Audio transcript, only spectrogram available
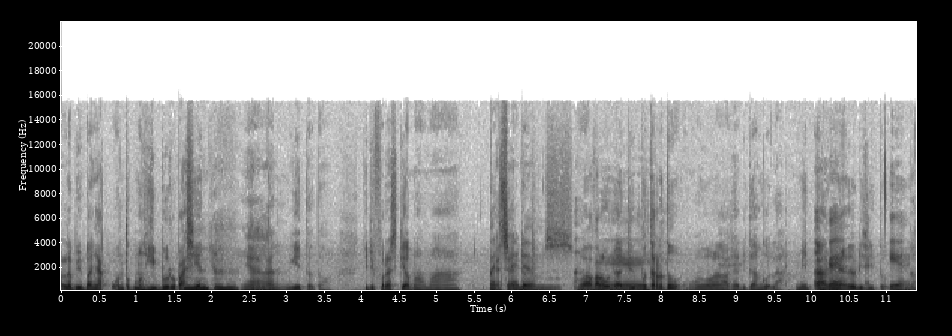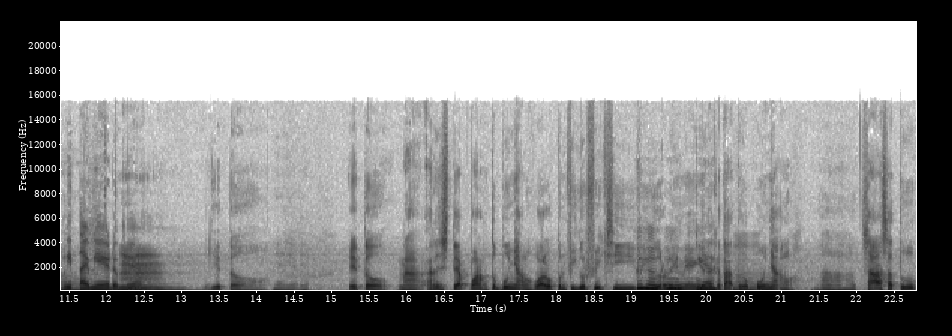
lebih banyak untuk menghibur pasiennya mhm, ya kan gitu tuh jadi Forrest Gump sama Patch Patch Adams. Wah kalau udah Oke. diputer tuh, oh nggak bisa diganggu lah. Me time-nya tuh di situ. Iya, gitu. me time-nya ya dok ya. Hmm, gitu. Ya, ya, ya. Itu. Nah, akhirnya setiap orang tuh punya loh, walaupun figur fiksi, figur ini gitu, iya. kita tuh punya loh. Nah, salah satu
